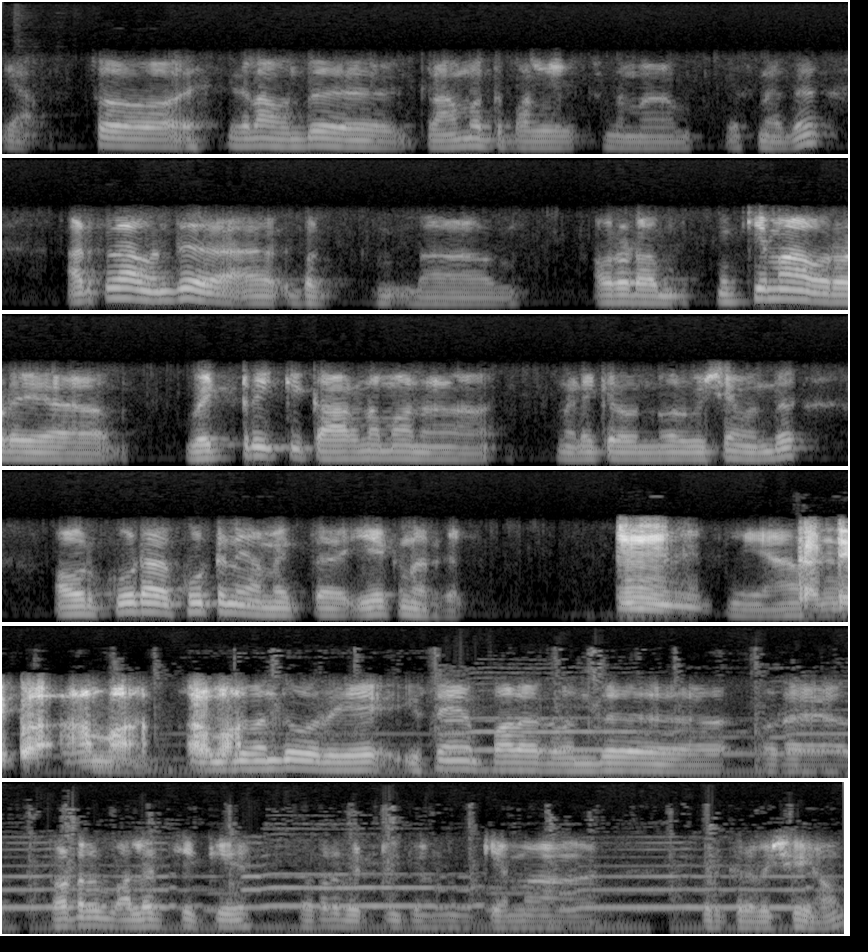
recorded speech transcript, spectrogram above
யா ஸோ இதெல்லாம் வந்து கிராமத்து பாடல் நம்ம பேசினது. அடுத்ததா வந்து இப்போ அவரோட முக்கியமா அவருடைய வெற்றிக்கு காரணமா நான் நினைக்கிற இன்னொரு விஷயம் வந்து அவர் கூட கூட்டணி அமைத்த இயக்குனர்கள் கண்டிப்பா. ஆமா இது வந்து ஒரு இசையமைப்பாளர் வந்து தொடர் வளர்ச்சிக்கு தொடர் வெற்றிக்கு வந்து முக்கியமா இருக்கிற விஷயம்.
